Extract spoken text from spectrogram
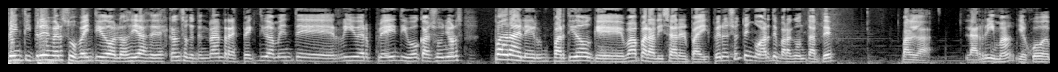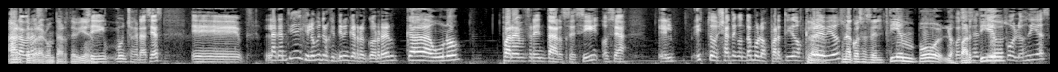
23 versus 22 los días de descanso que tendrán respectivamente River Plate y Boca Juniors para el partido que va a paralizar el país. Pero yo tengo arte para contarte, valga la rima y el juego de Arte palabras. para contarte, bien. Sí, muchas gracias. Eh, la cantidad de kilómetros que tienen que recorrer cada uno para enfrentarse, ¿sí? O sea, el, esto ya te contamos los partidos Claro, previos. Una cosa es el tiempo, los es el partidos. tiempo, los días.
